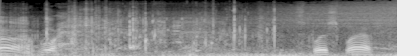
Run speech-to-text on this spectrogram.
Oh boy. Splish splash.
